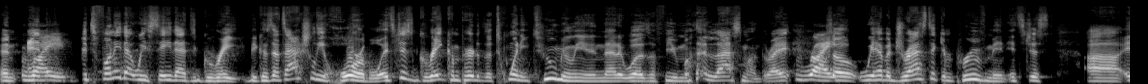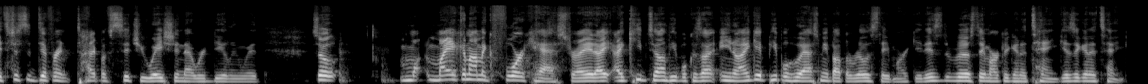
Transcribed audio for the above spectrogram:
And, and Right. it's funny that we say that's great because that's actually horrible. It's just great compared to the 22 million that it was a few months last month, right? Right. So we have a drastic improvement. It's just uh, it's just a different type of situation that we're dealing with. So my, economic forecast, right? I, I keep telling people because I, you know, I get people who ask me about the real estate market. Is the real estate market going to tank? Is it going to tank?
